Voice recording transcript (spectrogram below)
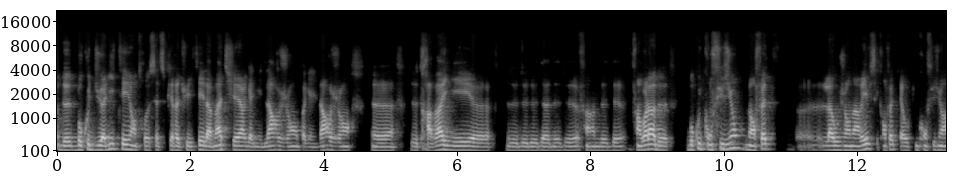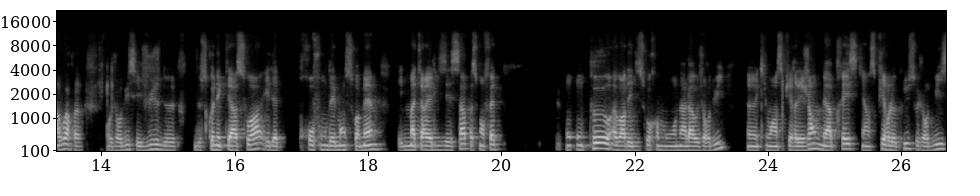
de, beaucoup de dualité entre cette spiritualité la matière, gagner de l'argent, pas gagner d'argent, euh, de travailler, euh, de, enfin, enfin, voilà, de, beaucoup de confusion. Mais en fait, là où j'en arrive, c'est qu'en fait, il n'y a aucune confusion à avoir. Aujourd'hui, c'est juste de, se connecter à soi et d'être profondément soi-même et de matérialiser ça parce qu'en fait, on, peut avoir des discours comme on a là aujourd'hui euh, qui vont inspirer les gens, mais après, ce qui inspire le plus aujourd'hui,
